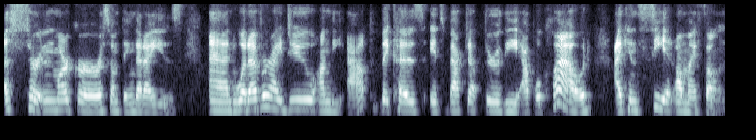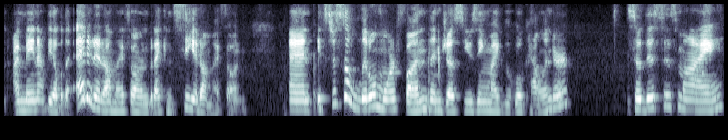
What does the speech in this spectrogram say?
a certain marker or something that I use. And whatever I do on the app, because it's backed up through the Apple Cloud, I can see it on my phone. I may not be able to edit it on my phone, but I can see it on my phone. And it's just a little more fun than just using my Google Calendar. So this is my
